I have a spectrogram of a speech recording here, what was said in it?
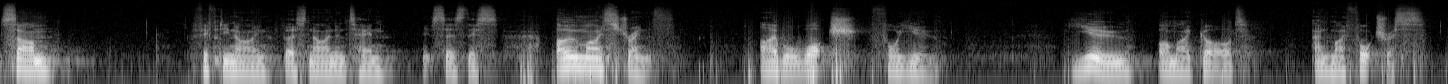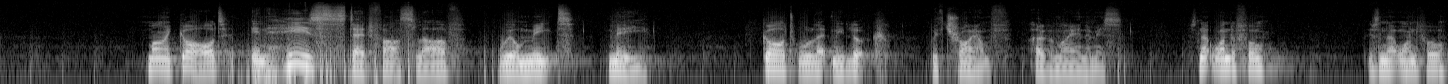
Psalm 59, verse 9 and 10, it says this O my strength, I will watch for you. You are my God and my fortress. My God, in his steadfast love, will meet me. God will let me look with triumph over my enemies. Isn't that wonderful? Isn't that wonderful?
